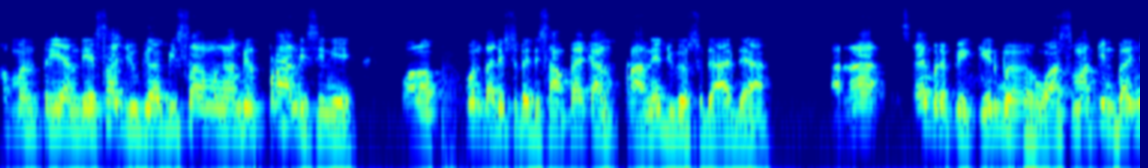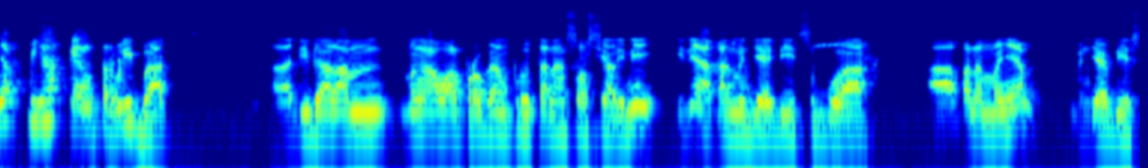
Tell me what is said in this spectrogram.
Kementerian Desa juga bisa mengambil peran di sini. Walaupun tadi sudah disampaikan perannya juga sudah ada. Karena saya berpikir bahwa semakin banyak pihak yang terlibat uh, di dalam mengawal program perhutanan sosial ini, ini akan menjadi sebuah uh, apa namanya menjadi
